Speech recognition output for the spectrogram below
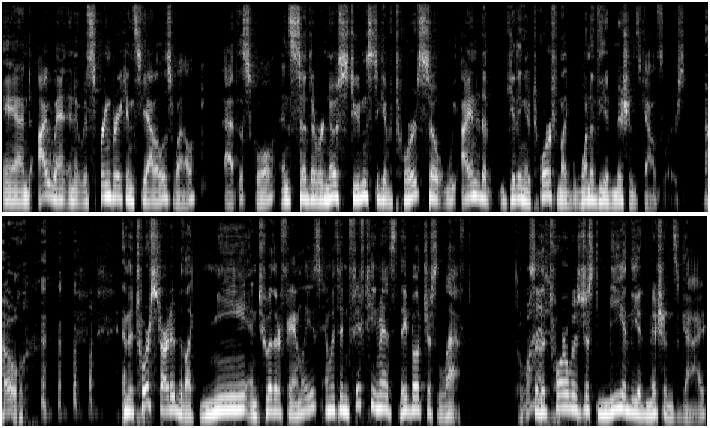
and I went and it was spring break in Seattle as well at the school. And so there were no students to give tours. So we, I ended up getting a tour from like one of the admissions counselors. Oh, And the tour started with like me and two other families. And within 15 minutes, they both just left. what? So the tour was just me and the admissions guy.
